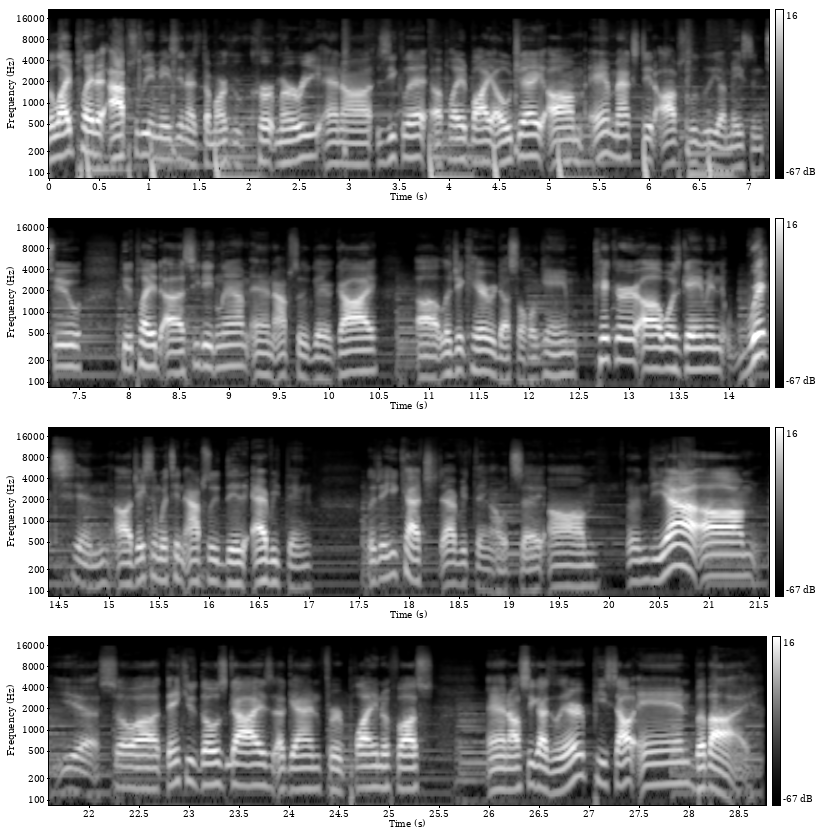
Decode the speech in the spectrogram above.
The light played it absolutely amazing as DeMarco Kurt Murray and uh, Zeke uh, played by OJ. Um, and Max did absolutely amazing too. He played uh, CeeDee Lamb and absolute great guy. Uh, legit carried us the whole game. Kicker uh, was gaming. Witten, uh, Jason Witten absolutely did everything. Legit, he catched everything, I would say. Um, and yeah, um, yeah. So uh, thank you those guys again for playing with us. And I'll see you guys later. Peace out and bye bye.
